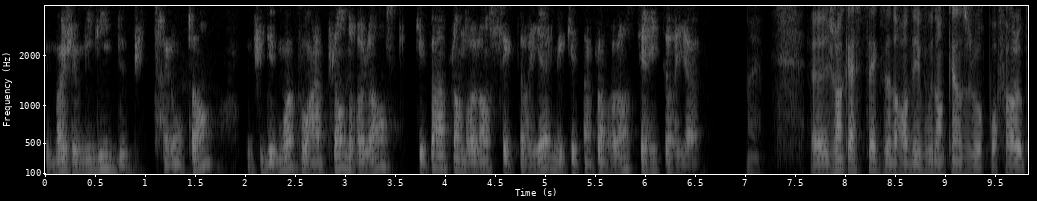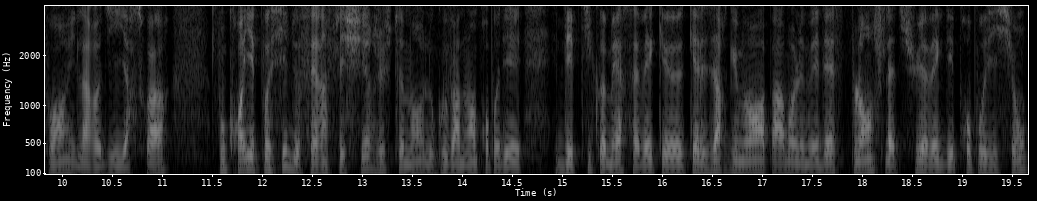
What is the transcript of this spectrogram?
moi, je milite depuis très longtemps, depuis des mois, pour un plan de relance qui n'est pas un plan de relance sectoriel, mais qui est un plan de relance territorial. Euh, Jean Castex donne rendez-vous dans 15 jours pour faire le point. Il l'a redit hier soir. Vous croyez possible de faire réfléchir justement le gouvernement à propos des, petits commerces avec euh, quels arguments apparemment le MEDEF planche là-dessus avec des propositions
